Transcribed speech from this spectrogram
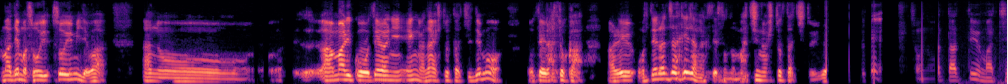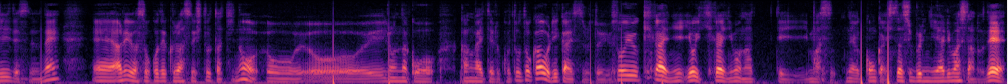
まあ、でもそういう、そういう意味では、あのー、あまりこう、お寺に縁がない人たちでも、お寺とか、あるいは、お寺だけじゃなくて、その町の人たちという。その方っていう町ですよね、えー、あるいはそこで暮らす人たちのいろんなこう考えてることとかを理解するというそういう機会に良い機会にもなってています。ね、今回久しぶりにやりましたので、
